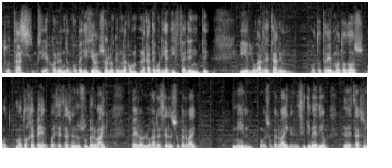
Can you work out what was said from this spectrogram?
tú estás, sigues corriendo en competición, solo que en una, una categoría diferente y en lugar de estar en Moto 3, Moto 2, Mot- MotoGP, pues estás en un Superbike, pero en lugar de ser el Superbike 1000 o el Superbike en 7 y medio, estás en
